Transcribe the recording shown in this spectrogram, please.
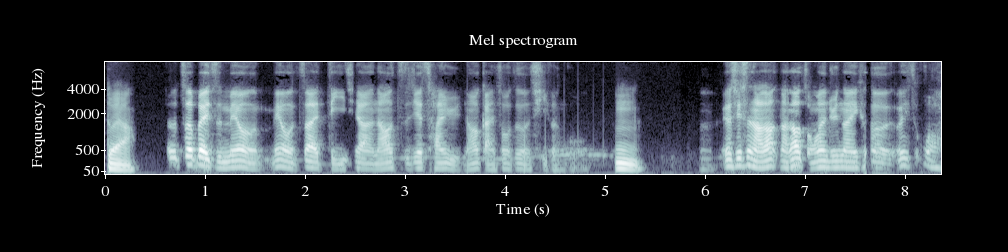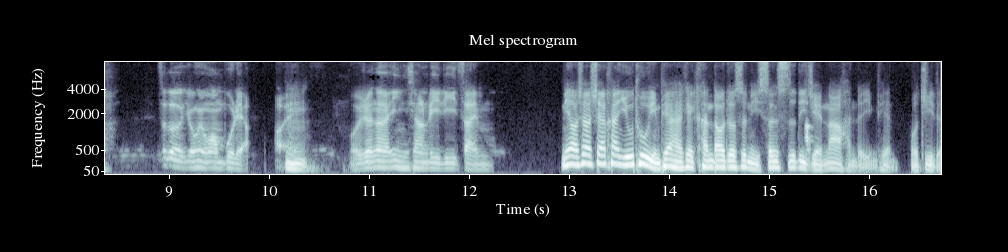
对啊，就这辈子没有没有在底下，然后直接参与，然后感受这个气氛过。嗯，尤其是拿到拿到总冠军那一刻，哎，哇，这个永远忘不了。嗯，我觉得那个印象历历在目。你好像现在看 YouTube 影片，还可以看到就是你声嘶力竭呐喊的影片，啊、我记得。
